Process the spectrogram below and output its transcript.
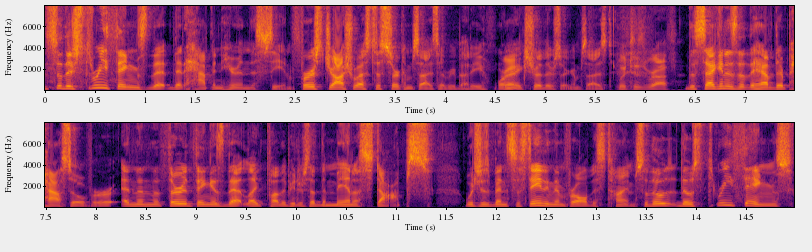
So there's three things that that happen here in this scene. First, Joshua has to circumcise everybody, or Right. make sure they're circumcised. which is rough. The second is that they have their Passover, and then the third thing is that, like Father Peter said, the manna stops, which has been sustaining them for all this time. So those those three things.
